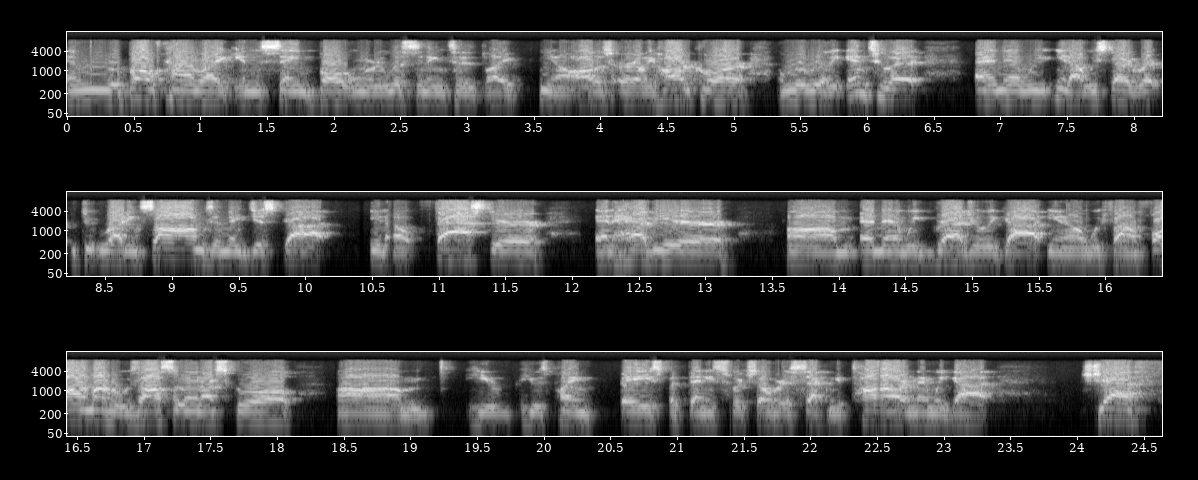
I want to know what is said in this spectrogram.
and we were both kind of like in the same boat and we were listening to like you know all this early hardcore. And we were really into it. And then we you know we started writing songs and they just got you know faster and heavier. Um, and then we gradually got you know we found farmer who was also in our school. Um, he he was playing bass but then he switched over to second guitar. And then we got jeff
